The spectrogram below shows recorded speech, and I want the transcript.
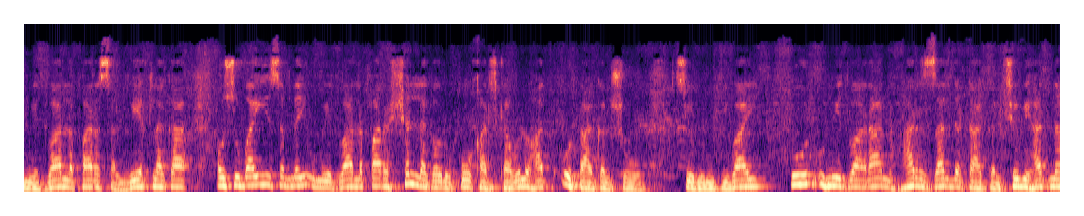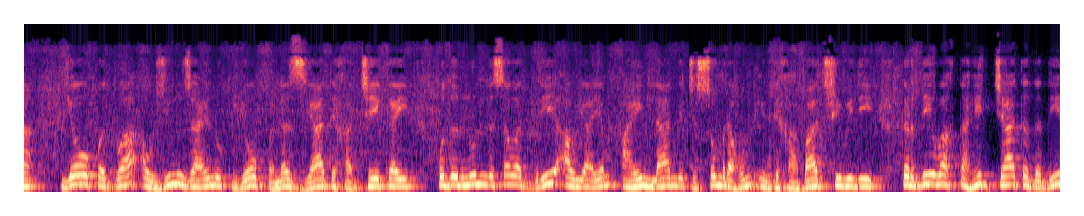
امیدوار لپاره څلوېښت لکه او صوبایي اسمبلۍ امیدوار لپاره شل لکه روپو خرچ کولو حد وټاکل شو. څېړونکي وايي، ټول امیدواران هر ځل د ټاکل شوي حد نه یو په دوه او ځینو ځایونو کې یو په لس زیاتې خرچې کوي، خو د نولس سوه درې اویایم آئین لاندې چې څومره هم انتخابات شوي دي، تر دې وخته هیچا ته د دې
